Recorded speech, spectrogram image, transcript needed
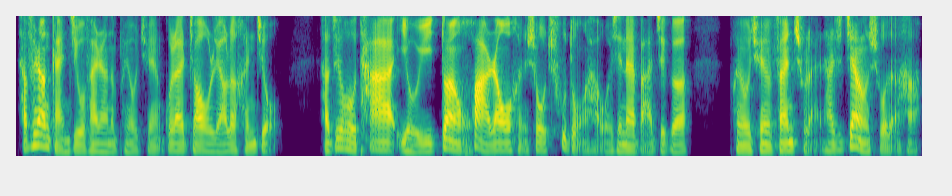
他非常感激我发这样的朋友圈，过来找我聊了很久。他最后他有一段话让我很受触动哈，我现在把这个朋友圈翻出来，他是这样说的哈，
